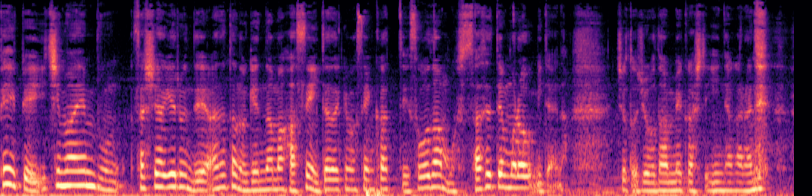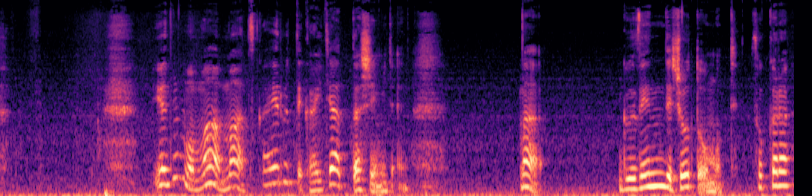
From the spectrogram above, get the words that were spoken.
ペイペイ1万円分差し上げるんであなたの現生8,000円いただけませんかって相談もさせてもらうみたいなちょっと冗談めかして言いながらね。いやでもまあまあ使えるって書いてあったしみたいな。まあ偶然でしょと思って。そっから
